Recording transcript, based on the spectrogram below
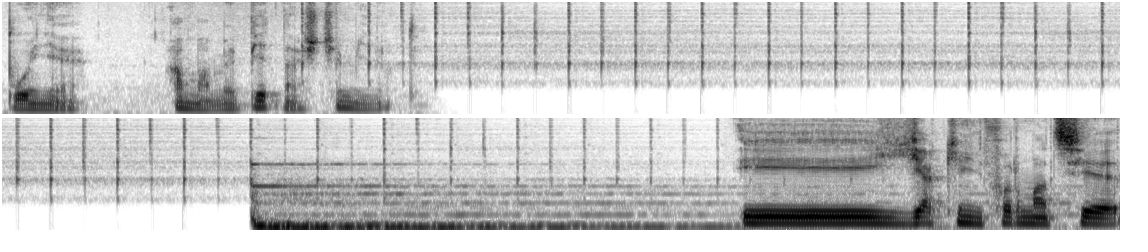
płynie, a mamy 15 minut. I jakie informacje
